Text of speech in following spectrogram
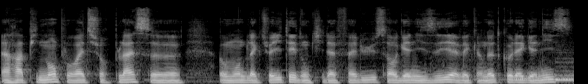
rapidement pour être sur place au moment de l'actualité. Donc il a fallu s'organiser avec un autre collègue à Nice.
